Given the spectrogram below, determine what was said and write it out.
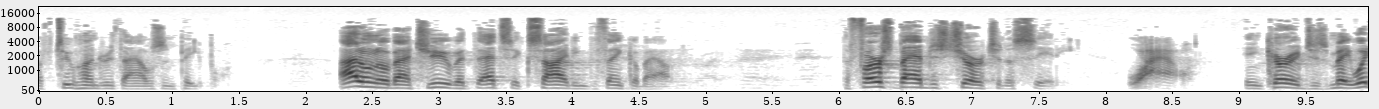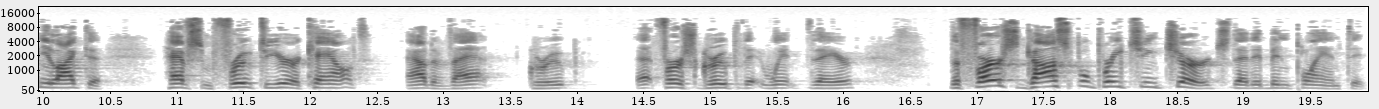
of 200,000 people. I don't know about you, but that's exciting to think about. The first Baptist church in a city. Wow. It encourages me. Wouldn't you like to have some fruit to your account out of that group, that first group that went there? The first gospel preaching church that had been planted.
